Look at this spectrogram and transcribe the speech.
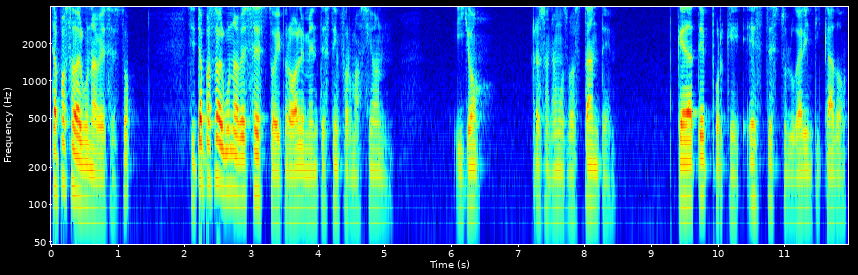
¿Te ha pasado alguna vez esto? Si te ha pasado alguna vez esto y probablemente esta información y yo resonemos bastante, quédate porque este es tu lugar indicado,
